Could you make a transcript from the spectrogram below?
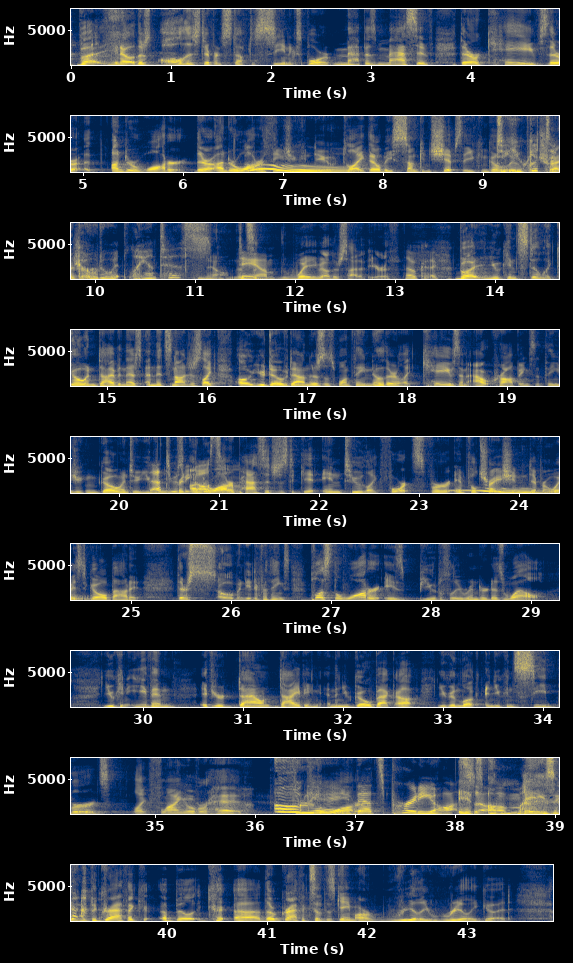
but you know, there's all this different stuff to see and explore. Map is massive. There are caves. There are uh, underwater. There are underwater things you can do. Like there'll be sunken ships that you can go Do loot you for treasure. to go to Atlantis? no, that's Damn. way other side of the earth. Okay. But you can still like go and dive in this, and it's not just like oh you dove down. There's this one thing. No, there are like caves and outcroppings and things you can go into. You That's can use underwater awesome. passages to get into like forts for infiltration and different ways to go about it. There's so many different things. Plus, the water is beautifully rendered as well. You can even, if you're down diving and then you go back up, you can look and you can see birds like flying overhead through the Okay, water. that's pretty awesome. It's amazing. the graphic ability, uh, the graphics of this game are really, really good.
